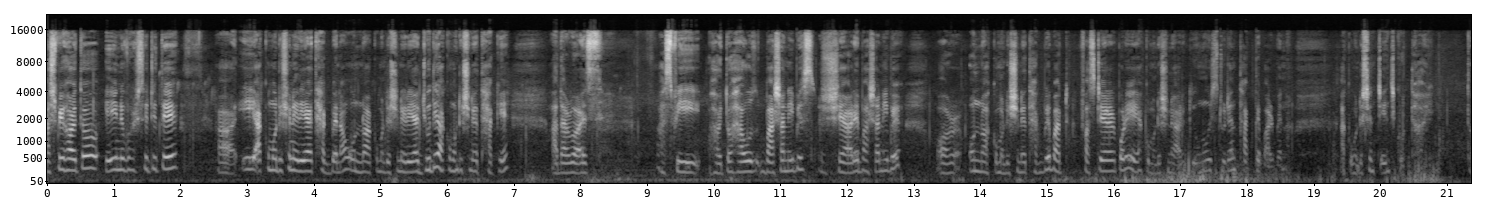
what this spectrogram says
আসবে হয়তো এই ইউনিভার্সিটিতে এই অ্যাকোমোডেশন এরিয়ায় থাকবে না, অন্য অ্যাকোমোডেশন এরিয়ায় যদি অ্যাকোমোডেশনে থাকে আদারওয়াইজ আসফি হয়তো হাউস বাসা নিবে শেয়ারে বাসা নিবে ওর অন্য অ্যাকোমোডেশনে থাকবে। বাট ফার্স্ট ইয়ারের পরে এই অ্যাকোমোডেশনে আর কি, কোনো স্টুডেন্ট থাকতে পারবে না। অ্যাকোমোডেশন চেঞ্জ করতে হয়। তো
